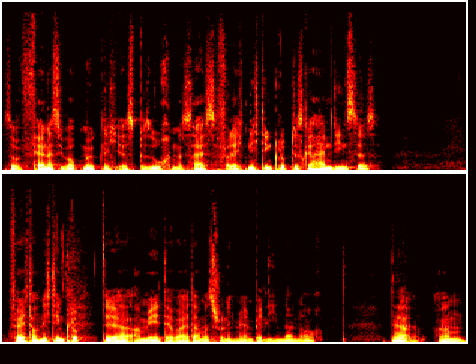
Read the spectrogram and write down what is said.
sofern es überhaupt möglich ist, besuchen. Das heißt, vielleicht nicht den Club des Geheimdienstes, vielleicht auch nicht den Club der Armee, der war ja damals schon nicht mehr in Berlin dann auch. Der, ähm,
